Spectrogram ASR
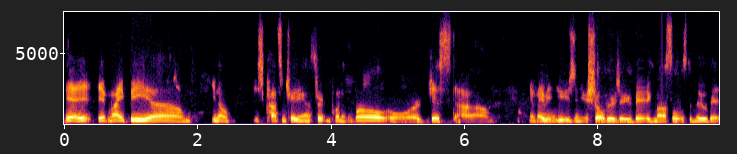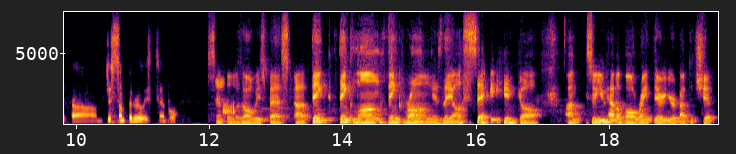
yeah it, it might be um, you know just concentrating on a certain point of the ball or just um, you know, maybe using your shoulders or your big muscles to move it. Um, just something really simple. Simple is always best. Uh, think think long, think wrong, as they all say in golf. Um, so you have a ball right there. You're about to chip.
